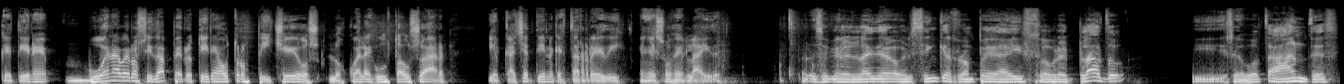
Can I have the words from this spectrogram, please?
que tiene buena velocidad, pero tiene otros picheos, los cuales gusta usar. Y el catcher tiene que estar ready en esos sliders. Parece que el slider o el sinker rompe ahí sobre el plato y rebota antes.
